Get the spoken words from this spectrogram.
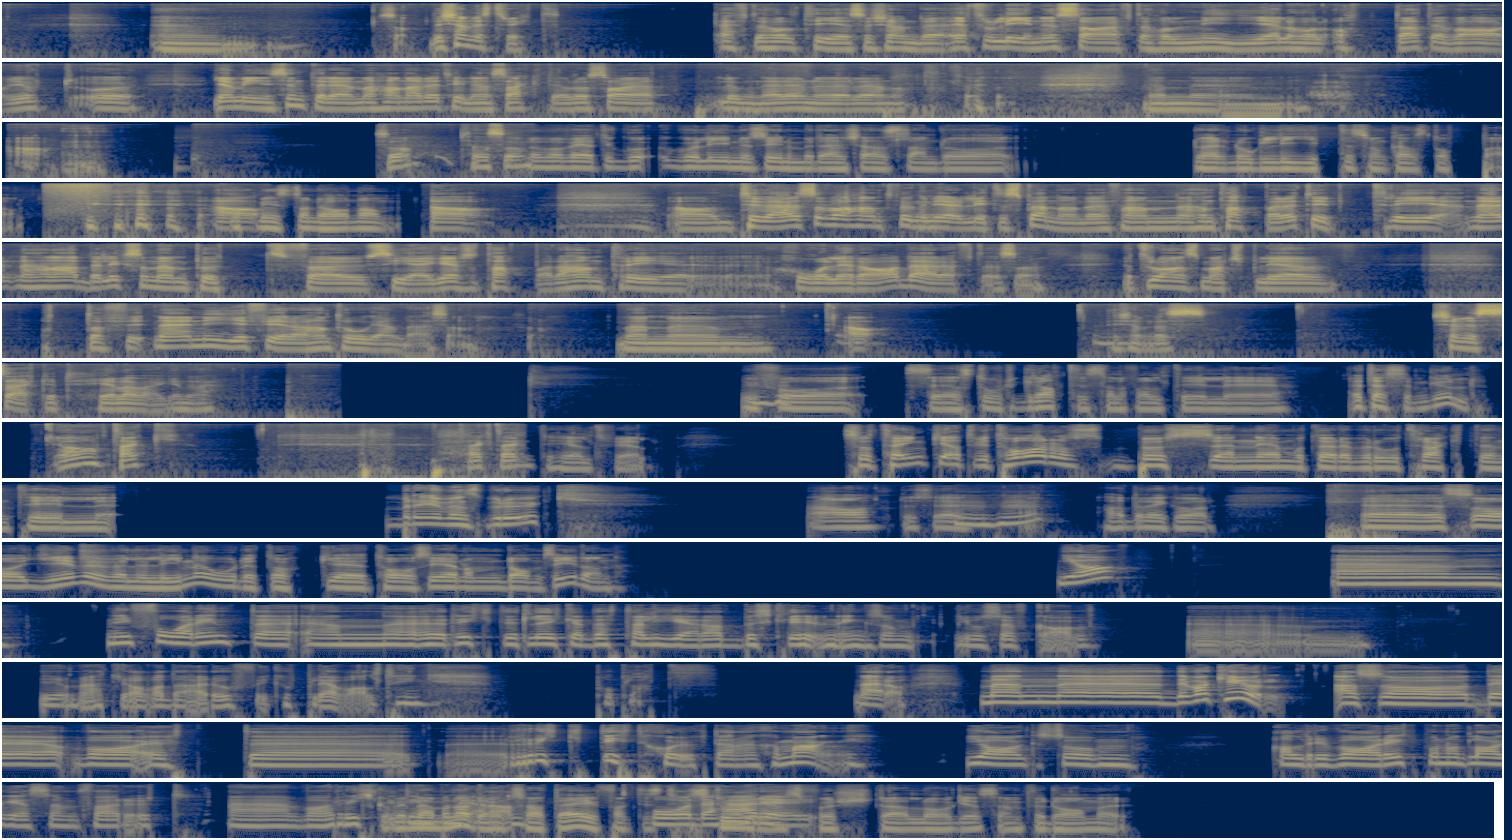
Så, det kändes tryggt. Efter håll 10 så kände, jag tror Linus sa efter håll 9 eller håll 8 att det var avgjort. Och jag minns inte det, men han hade tydligen sagt det och då sa jag att lugna dig nu eller något. men, ehm, ja. Så, sen så. Men man vet ju, går Linus in med den känslan då, då är det nog lite som kan stoppa honom. ja. Åtminstone honom. Ja. Ja, tyvärr så var han tvungen att göra det lite spännande för han, han tappade typ tre, när, när han hade liksom en putt för seger så tappade han tre eh, hål i rad därefter så jag tror hans match blev 8, 4, nej 9-4, han tog en där sen. Så. Men um, ja, det kändes, kändes säkert hela vägen där. Vi får säga stort grattis i alla fall till eh, ett SM-guld. Ja, tack. Tack, tack. Inte helt fel. Så tänk att vi tar oss bussen ner mot Örebro-trakten till Brevensbruk. Ja, du ser. Mm -hmm. Hade det kvar. Eh, så ger vi väl Lina ordet och eh, tar oss igenom damsidan. Ja. Um, ni får inte en uh, riktigt lika detaljerad beskrivning som Josef gav. Um, i och med att jag var där och fick uppleva allting på plats. Nej då, men eh, det var kul. Alltså det var ett eh, riktigt sjukt arrangemang. Jag som aldrig varit på något lag-SM förut eh, var riktigt imponerad. Ska vi nämna imponerad. det också, att det är faktiskt och historiens är... första lag-SM för damer.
